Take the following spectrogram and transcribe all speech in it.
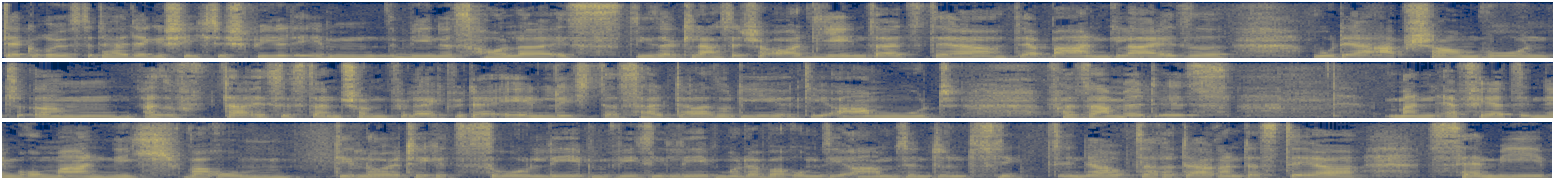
der größte Teil der Geschichte spielt eben Venus Holler, ist dieser klassische Ort jenseits der, der Bahngleise, wo der Abschaum wohnt. Ähm, also da ist es dann schon vielleicht wieder ähnlich, dass halt da so die, die Armut versammelt ist. Man erfährt in dem Roman nicht, warum die Leute jetzt so leben, wie sie leben oder warum sie arm sind. Und es liegt in der Hauptsache daran, dass der Sammy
